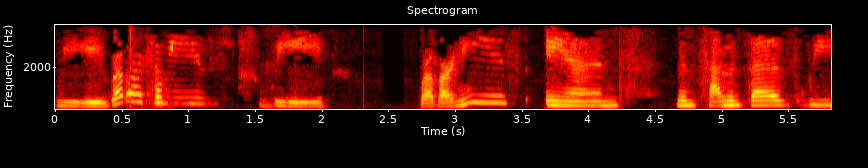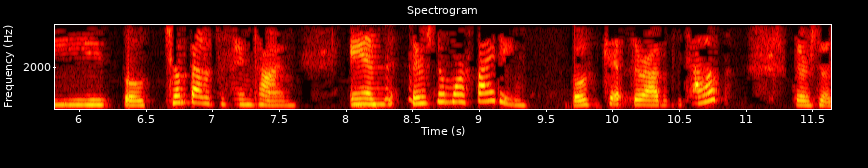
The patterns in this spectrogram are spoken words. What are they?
We rub our tummies, we rub our knees, and then Simon says we both jump out at the same time. And there's no more fighting. Both kids are out of the tub. There's no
